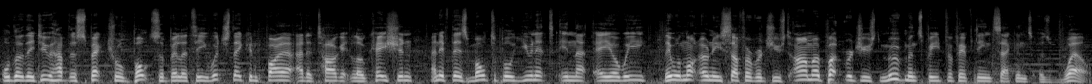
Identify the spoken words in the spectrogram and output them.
although they do have the Spectral Bolts ability, which they can fire at a target location, and if there's multiple units in that AoE, they will not only suffer reduced armor, but reduced movement speed for 15 seconds as well.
